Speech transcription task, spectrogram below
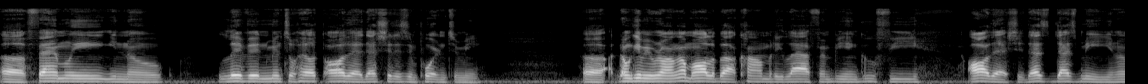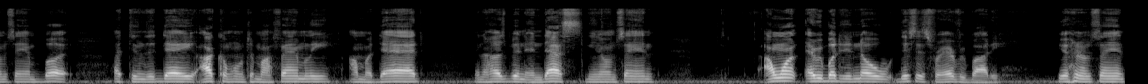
uh, family. You know, living, mental health, all that. That shit is important to me. Uh, don't get me wrong. I'm all about comedy, laughing, being goofy, all that shit. That's that's me. You know what I'm saying? But at the end of the day, I come home to my family. I'm a dad and a husband, and that's you know what I'm saying. I want everybody to know this is for everybody. You know what I'm saying?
